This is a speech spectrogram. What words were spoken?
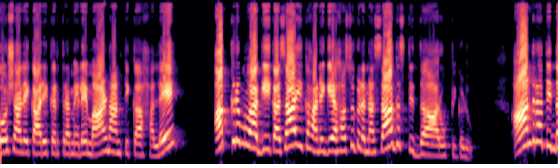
ಗೋಶಾಲೆ ಕಾರ್ಯಕರ್ತರ ಮೇಲೆ ಮಾರಣಾಂತಿಕ ಹಲ್ಲೆ. ಅಕ್ರಮವಾಗಿ ಕಸಾಯಿಖಾನೆಗೆ ಹಸುಗಳನ್ನು ಸಾಗಿಸ್ತಿದ್ದ ಆರೋಪಿಗಳು. ಆಂಧ್ರದಿಂದ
